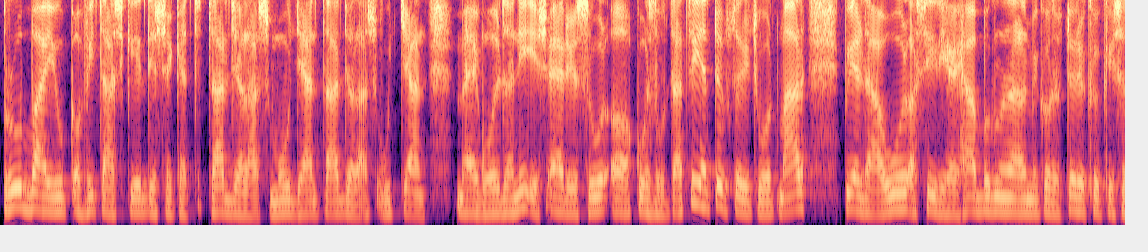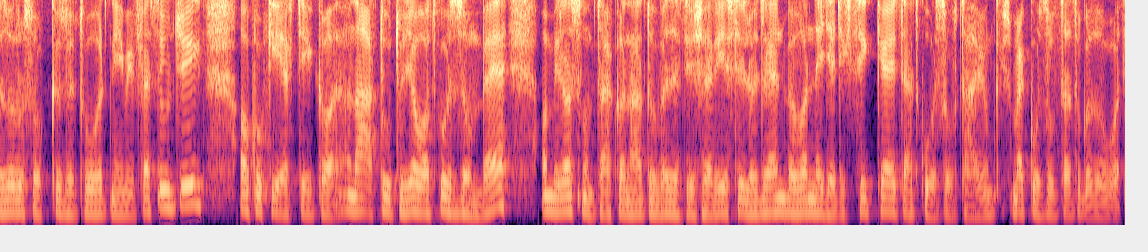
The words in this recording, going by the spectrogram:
próbáljuk a vitás kérdéseket tárgyalás módján, tárgyalás útján megoldani, és erről szól a konzultáció. Ilyen többször is volt már, például a szíriai háborúnál, amikor a törökök és az oroszok között volt némi feszültség, akkor kérték a nato hogy avatkozzon be, amire azt mondták a NATO vezetése részéről, hogy rendben van negyedik cikkely, tehát konzultáljunk, és megkonzultáltuk a dolgot.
